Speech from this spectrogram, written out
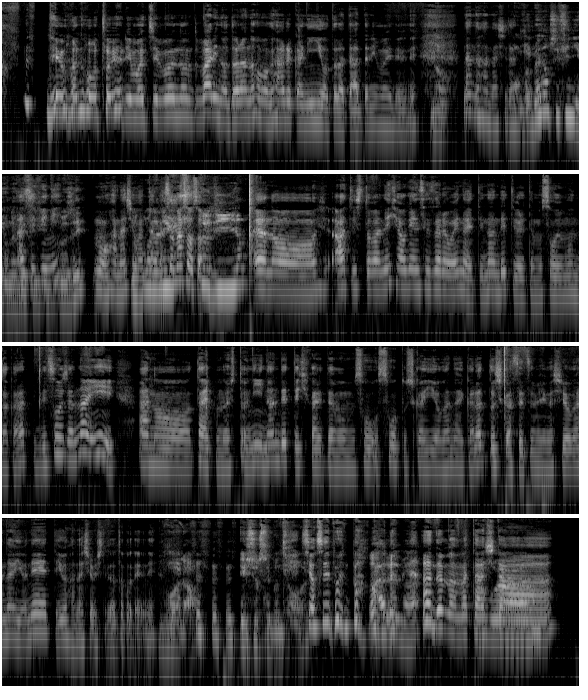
電話の音よりも自分のバリのドラの方がはるかにいい音だって当たり前だよね。何の話だっけ va- Maintenant c'est fini, on avait Ah, c'est fini, de fini causer. もう話終わったから。そうそうそう。あのアーティストはね表現せざるを得ないってなんでって言われてもそういうもんだからってでそうじゃないあのタイプの人になんでって聞かれてもそうそうとしか言いようがないからとしか説明がしようがないよねっていう話をしてたとこだよね。voilà. Et sur ces bonnes paroles. 小生分パ À demain. あでもまた明.日。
